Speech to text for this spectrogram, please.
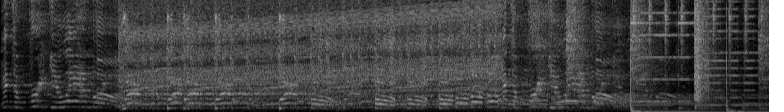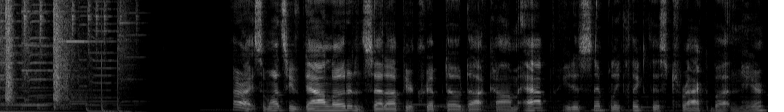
It's a freaking Lambo! It's a freaking Lambo! All right, so once you've downloaded and set up your crypto.com app, you just simply click this track button here.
